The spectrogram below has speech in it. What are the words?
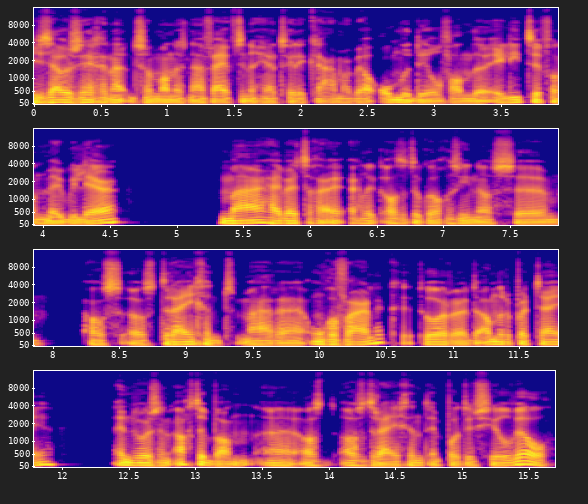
je zou zeggen, nou, zo'n man is na 25 jaar Tweede Kamer wel onderdeel van de elite, van het meubilair. Maar hij werd toch eigenlijk altijd ook wel gezien als, uh, als, als dreigend, maar uh, ongevaarlijk door uh, de andere partijen. En door zijn achterban als, als dreigend en potentieel wel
